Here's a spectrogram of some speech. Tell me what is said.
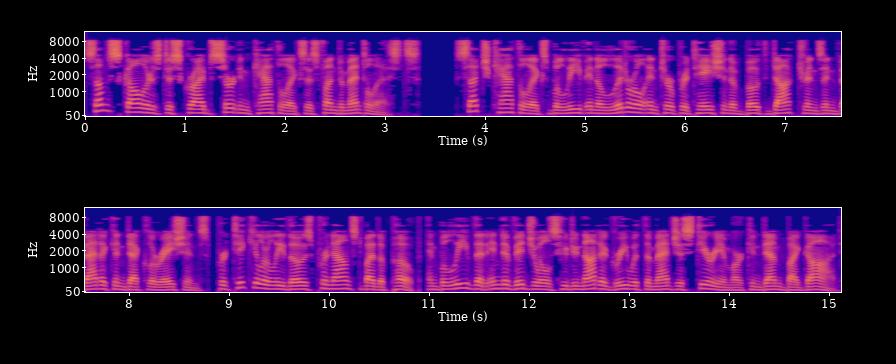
Some scholars describe certain Catholics as fundamentalists. Such Catholics believe in a literal interpretation of both doctrines and Vatican declarations, particularly those pronounced by the Pope, and believe that individuals who do not agree with the magisterium are condemned by God.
